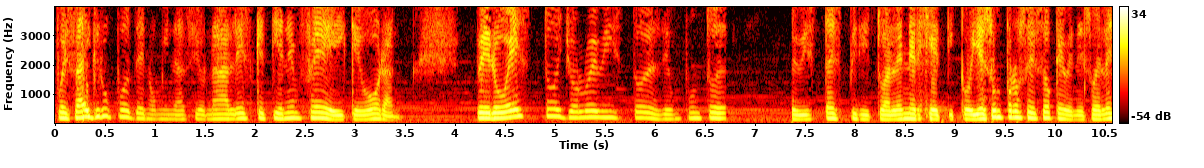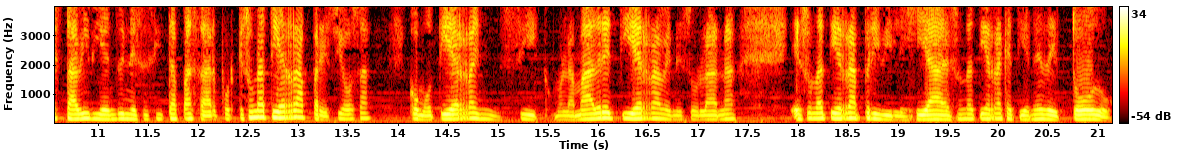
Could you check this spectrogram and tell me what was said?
pues hay grupos denominacionales que tienen fe y que oran, pero esto yo lo he visto desde un punto de vista espiritual energético y es un proceso que Venezuela está viviendo y necesita pasar porque es una tierra preciosa como tierra en sí, como la madre tierra venezolana, es una tierra privilegiada, es una tierra que tiene de todo,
